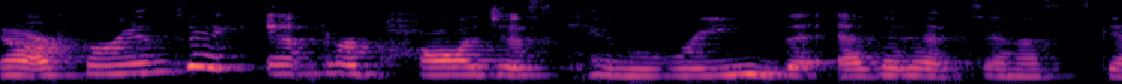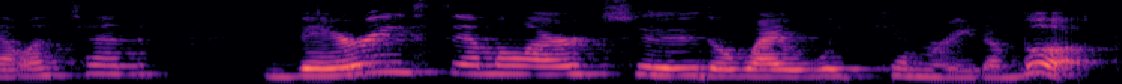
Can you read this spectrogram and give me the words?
Now, our forensic anthropologist can read the evidence in a skeleton very similar to the way we can read a book.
